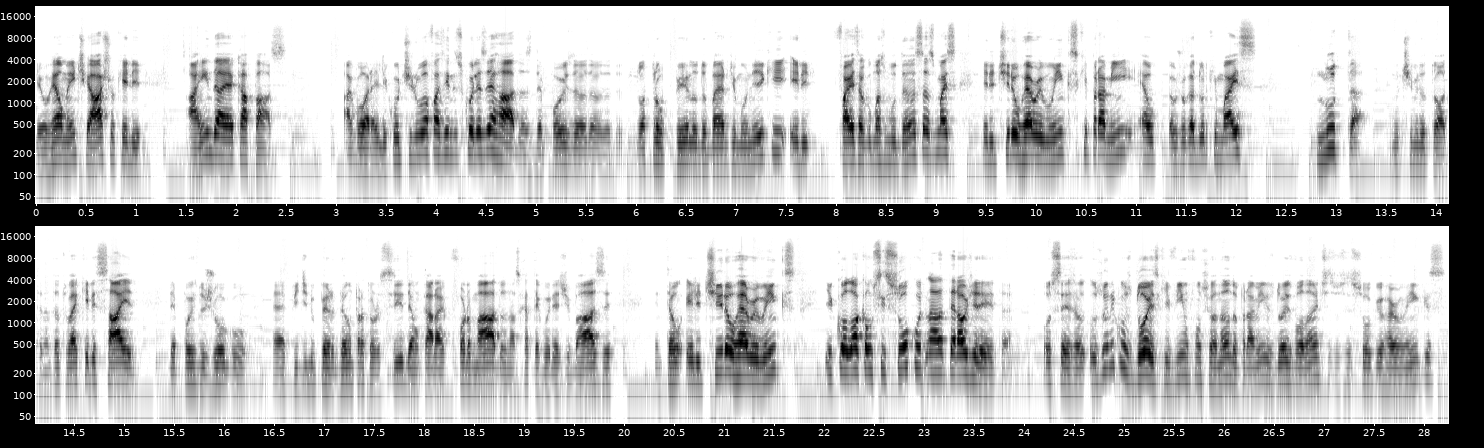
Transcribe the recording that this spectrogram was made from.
Eu realmente acho que ele ainda é capaz. Agora, ele continua fazendo escolhas erradas. Depois do, do, do, atropelo do Bayern de Munique, ele faz algumas mudanças, mas ele tira o Harry Winks, que para mim é o, é o jogador que mais luta no time do Tottenham. Tanto é que ele sai depois do jogo é, pedindo perdão para a torcida, é um cara formado nas categorias de base. Então ele tira o Harry Winks e coloca o Sissoko na lateral direita. Ou seja, os únicos dois que vinham funcionando para mim, os dois volantes, o Sissoko e o Harry Winks,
